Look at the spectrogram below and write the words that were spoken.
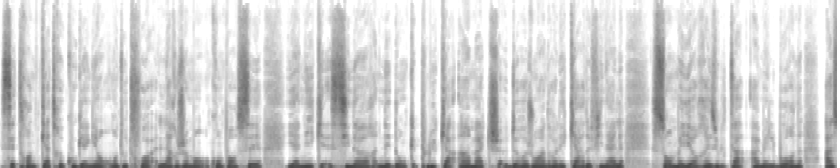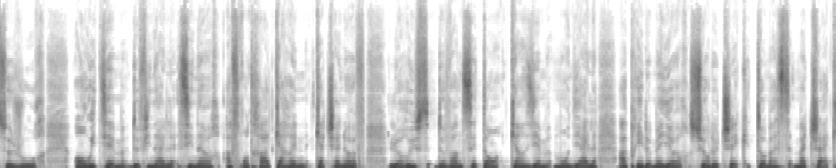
c'est 30 Quatre coups gagnants ont toutefois largement compensé. Yannick Sinner n'est donc plus qu'à un match de rejoindre les quarts de finale, son meilleur résultat à Melbourne à ce jour. En huitième de finale, Sinner affrontera Karen Kachanov, le russe de 27 ans, 15e mondial, a pris le meilleur sur le tchèque Thomas Machak,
